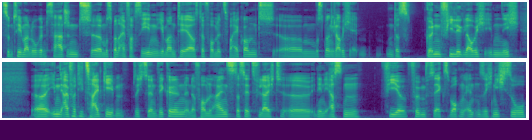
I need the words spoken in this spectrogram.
Zum Thema Logan Sargent äh, muss man einfach sehen. Jemand, der aus der Formel 2 kommt, ähm, muss man, glaube ich, und das gönnen viele, glaube ich, eben nicht äh, ihm einfach die Zeit geben, sich zu entwickeln in der Formel 1, dass er jetzt vielleicht äh, in den ersten vier, fünf, sechs Wochenenden sich nicht so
